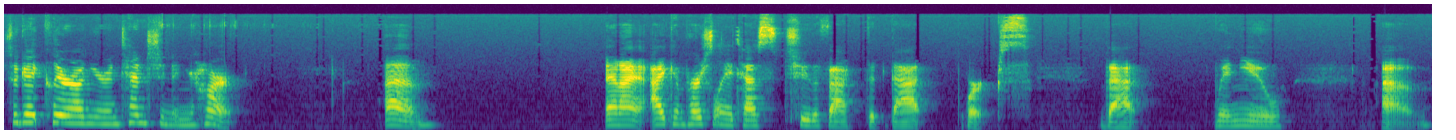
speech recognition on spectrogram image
So get clear on your intention in your heart. Um, and I, I can personally attest to the fact that that works. That when you um,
